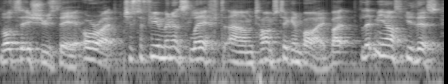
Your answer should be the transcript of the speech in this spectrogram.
Lots of issues there. All right, just a few minutes left. Um, time's ticking by. But let me ask you this:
